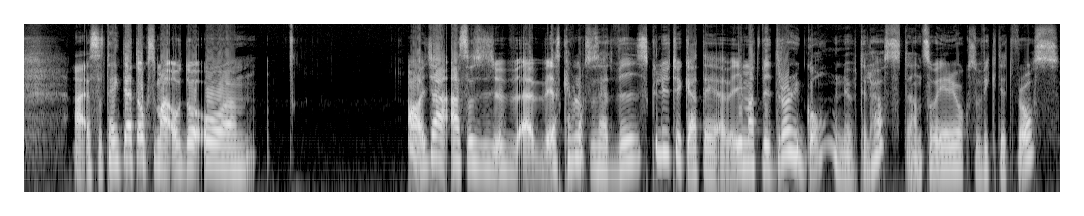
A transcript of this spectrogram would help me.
så tänkte jag att också och, då, och mm, Ja, ja, alltså, jag kan väl också säga att vi skulle ju tycka att det, i och med att vi drar igång nu till hösten, så är det också viktigt för oss.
